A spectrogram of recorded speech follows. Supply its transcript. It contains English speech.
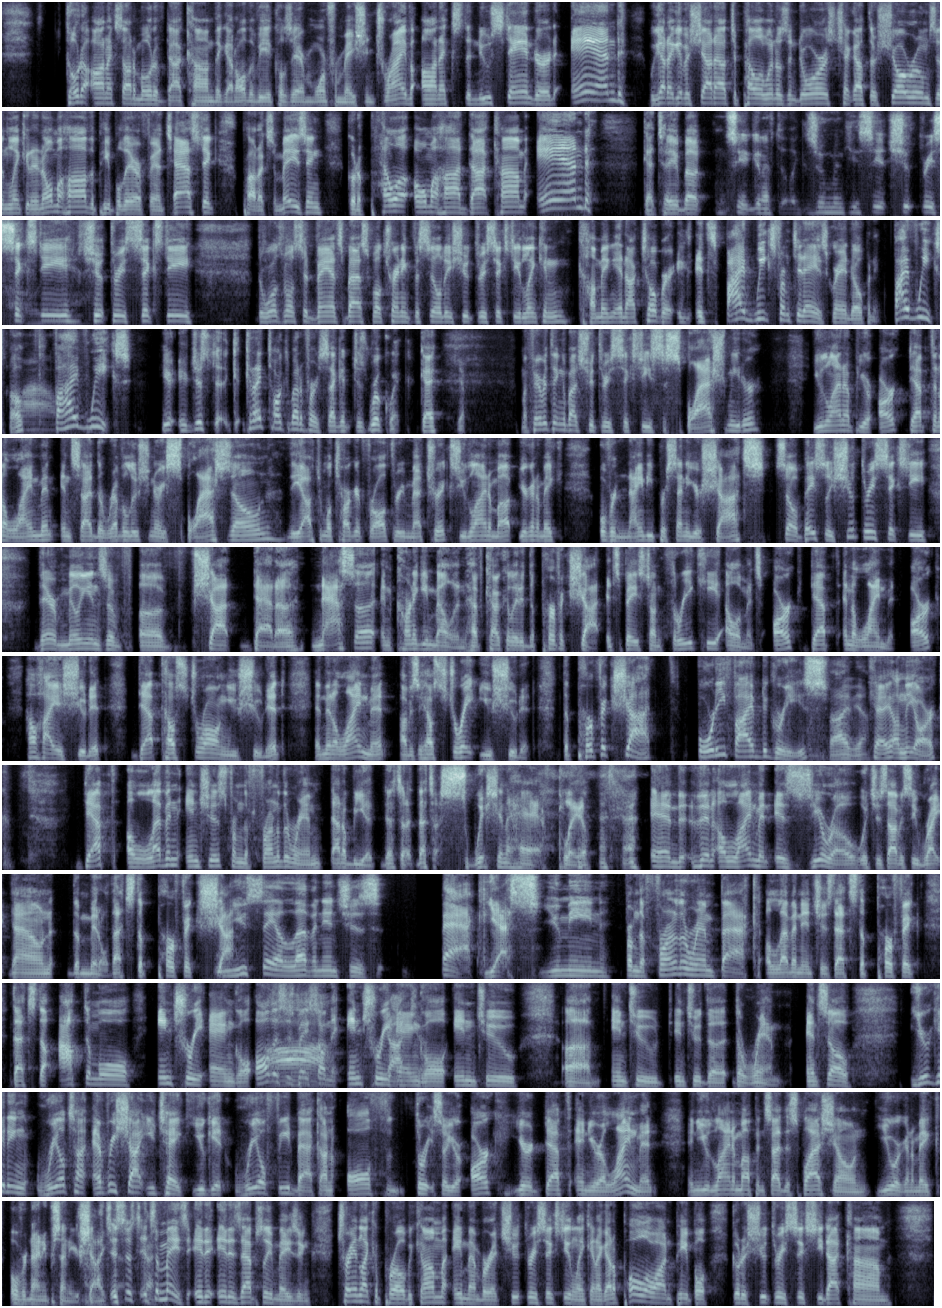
Go to onyxautomotive.com. They got all the vehicles there, more information. Drive Onyx, the new standard. And we got to give a shout out to Pella Windows and Doors. Check out their showrooms in Lincoln and Omaha. The people there are fantastic. Products amazing. Go to PellaOmaha.com. And got to tell you about, see, you're going to have to like zoom in. Can you see it? Shoot 360, shoot 360 the world's most advanced basketball training facility, Shoot 360 Lincoln, coming in October. It's five weeks from today is grand opening. Five weeks, Bo. Wow. Five weeks. You're, you're just. uh, Can I talk about it for a second, just real quick? Okay. Yep. My favorite thing about Shoot 360 is the splash meter. You line up your arc depth and alignment inside the revolutionary splash zone, the optimal target for all three metrics. You line them up, you're going to make over 90% of your shots. So basically, Shoot 360, their millions of, of shot data, NASA and Carnegie Mellon have calculated the perfect shot. It's based on three key elements arc, depth, and alignment. Arc, how high you shoot it, depth, how strong you shoot it, and then alignment, obviously, how straight you shoot it. The perfect shot, 45 degrees Five, yeah. okay, on the arc. Depth 11 inches from the front of the rim. That'll be a that's a that's a swish and a half, player. and then alignment is zero, which is obviously right down the middle. That's the perfect shot. When you say 11 inches back, yes, you mean from the front of the rim back 11 inches. That's the perfect. That's the optimal entry angle. All this is based Ah, on the entry gotcha. angle into uh into into the the rim. And so you're getting real time every shot you take you get real feedback on all th- three so your arc your depth and your alignment and you line them up inside the splash zone you are going to make over 90% of your shots it's just it's amazing it, it is absolutely amazing train like a pro become a member at shoot 360 lincoln i got a polo on people go to shoot360.com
